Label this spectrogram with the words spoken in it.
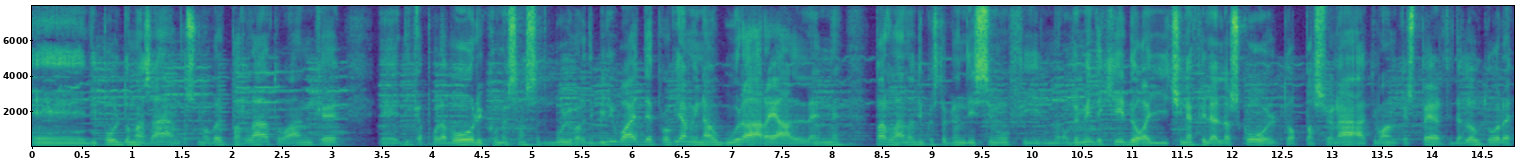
eh, di Paul Thomas Anderson, aver parlato anche eh, di capolavori come Sunset Boulevard di Billy Wilder, proviamo a inaugurare Allen parlando di questo grandissimo film. Ovviamente chiedo agli cinefili all'ascolto, appassionati o anche esperti dell'autore,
